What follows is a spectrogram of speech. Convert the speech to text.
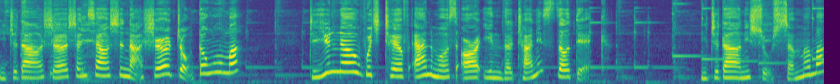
你知道十二生肖是哪十二种动物吗？Do you know which 12 animals are in the Chinese zodiac? 你知道你属什么吗？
